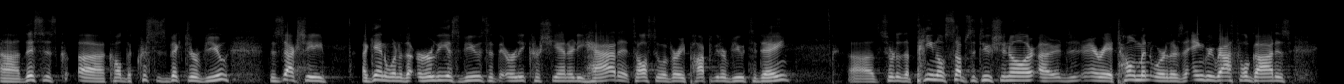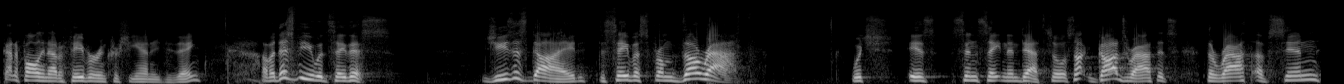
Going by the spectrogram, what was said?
Uh, this is uh, called the Christus Victor view. This is actually Again, one of the earliest views that the early Christianity had. It's also a very popular view today. Uh, sort of the penal substitutionary atonement, where there's an angry, wrathful God, is kind of falling out of favor in Christianity today. Uh, but this view would say this Jesus died to save us from the wrath, which is sin, Satan, and death. So it's not God's wrath, it's the wrath of sin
